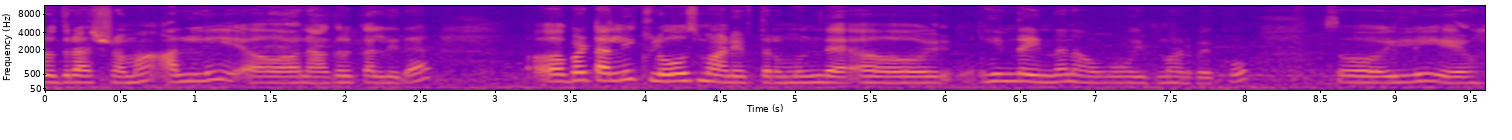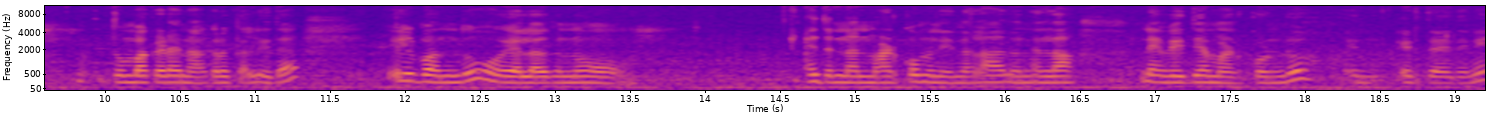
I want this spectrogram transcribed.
ರುದ್ರಾಶ್ರಮ. ಅಲ್ಲಿ ನಾಗರಕಲ್ಲಿದೆ. ಬಟ್ ಅಲ್ಲಿ ಕ್ಲೋಸ್ ಮಾಡಿರ್ತಾರೆ ಮುಂದೆ. ಹಿಂದೆಯಿಂದ ನಾವು ಇದು ಮಾಡಬೇಕು ಸೊ ಇಲ್ಲಿ ತುಂಬ ಕಡೆ ನಾಗರಕಲ್ಲಿದೆ ಇಲ್ಲಿ ಬಂದು ಎಲ್ಲದನ್ನು ಇದನ್ನು ನಾನು ಮಾಡ್ಕೊಂಬಂದಿದ್ನಲ್ಲ ಅದನ್ನೆಲ್ಲ ನೈವೇದ್ಯ ಮಾಡಿಕೊಂಡು ಇಡ್ತಾಯಿದ್ದೀನಿ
